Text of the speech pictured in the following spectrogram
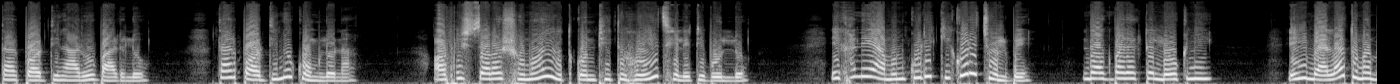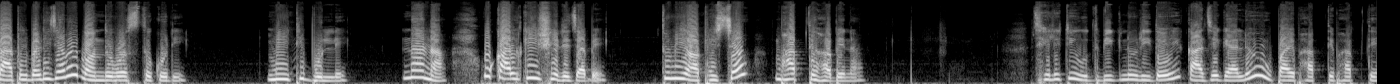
তার পরদিন আরও বাড়ল। তার পরদিনও কমল না। অফিস যাওয়ার সময় উৎকণ্ঠিত হয়ে ছেলেটি বলল, এখানে এমন করে কি করে চলবে? দেখবার একটা লোক নেই। এই বেলা তোমার বাপের বাড়ি যাবার বন্দোবস্ত করি। মেয়েটি বললে, না না, ও কালকেই সেরে যাবে। তুমি অফিস যাও, ভাবতে হবে না। ছেলেটি উদ্বিগ্ন হৃদয়ে কাজে গেল উপায় ভাবতে ভাবতে।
